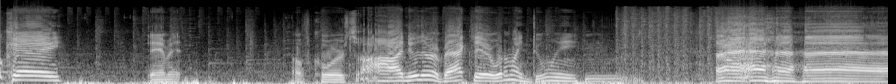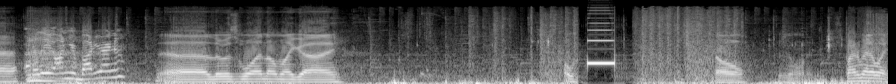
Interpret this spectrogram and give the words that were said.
Okay. Damn it. Of course. Ah, I knew they were back there. What am I doing? Are they on your body right now? uh, there was one on my guy. Oh. No. There's no one. Spider-Man away.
